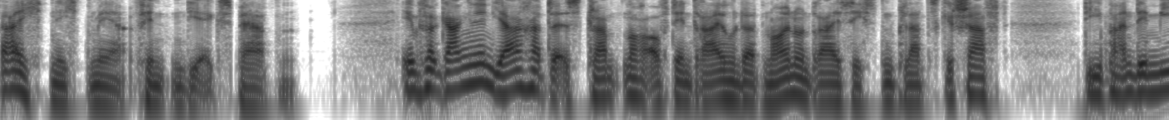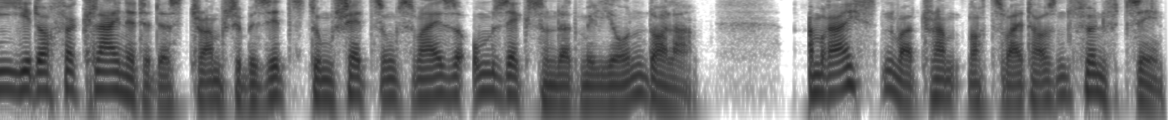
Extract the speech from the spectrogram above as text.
reicht nicht mehr, finden die Experten. Im vergangenen Jahr hatte es Trump noch auf den 339. Platz geschafft. Die Pandemie jedoch verkleinerte das Trumpsche Besitztum schätzungsweise um 600 Millionen Dollar. Am reichsten war Trump noch 2015.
